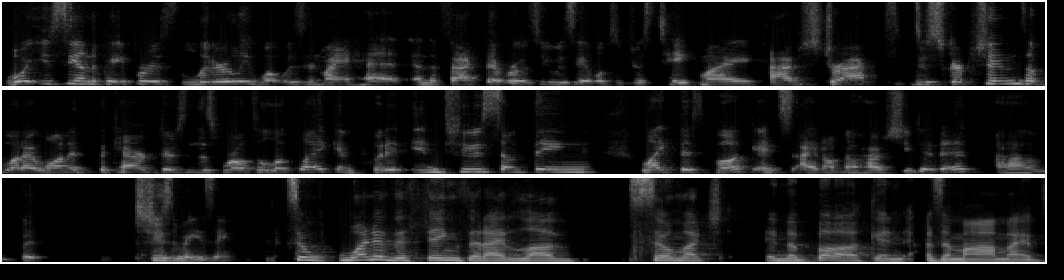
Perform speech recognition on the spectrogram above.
what you see on the paper is literally what was in my head. And the fact that Rosie was able to just take my abstract descriptions of what I wanted the characters in this world to look like and put it into something like this book, it's, I don't know how she did it, um, but she's amazing. So, one of the things that I love so much in the book and as a mom i have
